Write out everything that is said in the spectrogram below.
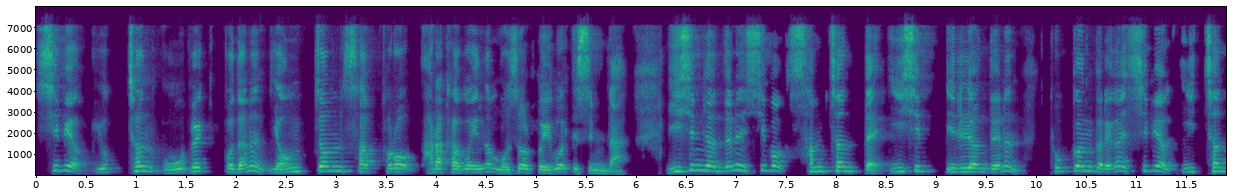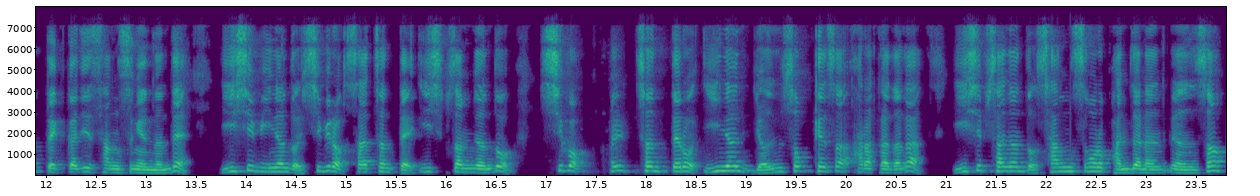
12억 6,500보다는 0.4% 하락하고 있는 모습을 보이고 있습니다. 20년도에는 10억 3천대, 21년도에는 두 건 거래가 12억 2천대까지 상승했는데 22년도 11억 4천대, 23년도 10억 8천대로 2년 연속해서 하락하다가 24년도 상승으로 반전하면서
